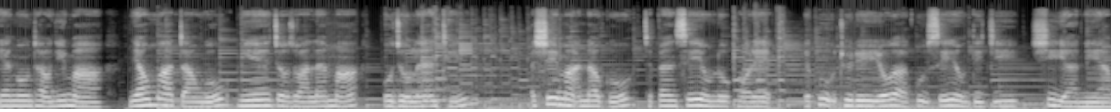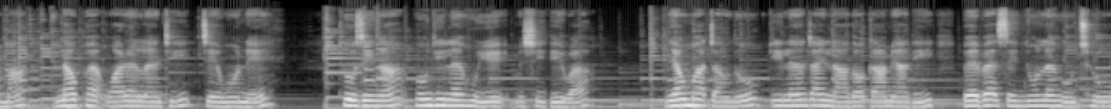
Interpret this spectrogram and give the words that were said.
ရန်ကုန်ထောင်ကြီးမှာမြောက်မတောင်ကိုမြင်းကျော်စွာလမ်းမှဘိုဂျိုလန်းအထိအရှိမအနောက်ကိုဂျပန်ဆေးရုံလို့ခေါ်တဲ့ယခုအထွေထွေယောဂကုဆေးရုံတည်ကြီးရှိရာနေရာမှာအနောက်ဘက်ဝါရန်လန်ထိကျယ်ဝန်းတယ်ထိုစဉ်ကဘုံကြီးလန်းဟု၍မရှိသေးပါ မြောက်မတောင်သို့ပြည်လန်းတိုင်းလာသောကားများသည်ဘယ်ဘက်စိန်ညွန်းလန်းကိုချိုး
